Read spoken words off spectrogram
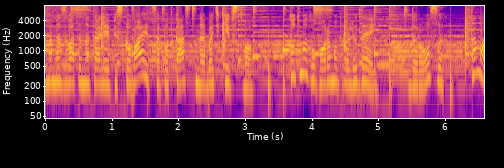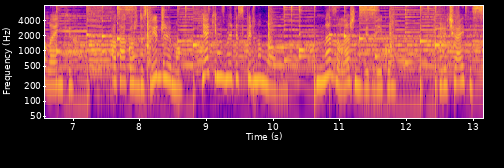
Мене звати Наталія Піскова, і це подкаст Не батьківство. Тут ми говоримо про людей, дорослих та маленьких, а також досліджуємо, як їм знайти спільну мову незалежно від віку. Включайтесь.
